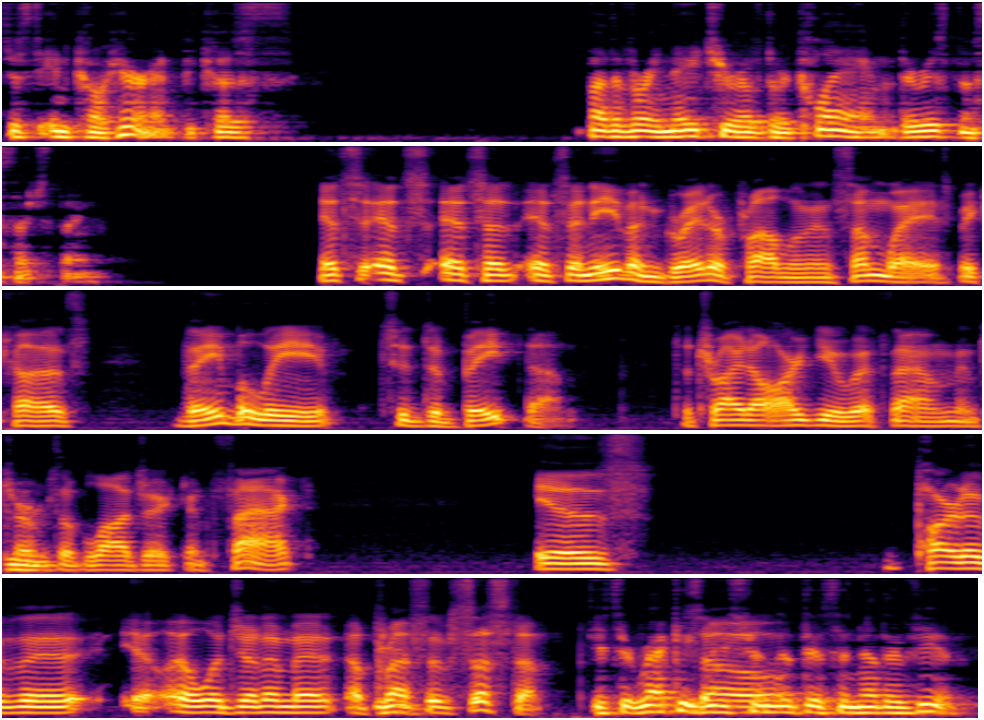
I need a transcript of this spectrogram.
just incoherent because, by the very nature of their claim, there is no such thing. It's it's it's a it's an even greater problem in some ways because they believe to debate them, to try to argue with them in hmm. terms of logic and fact, is part of the illegitimate hmm. oppressive system. It's a recognition So- that there's another view.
